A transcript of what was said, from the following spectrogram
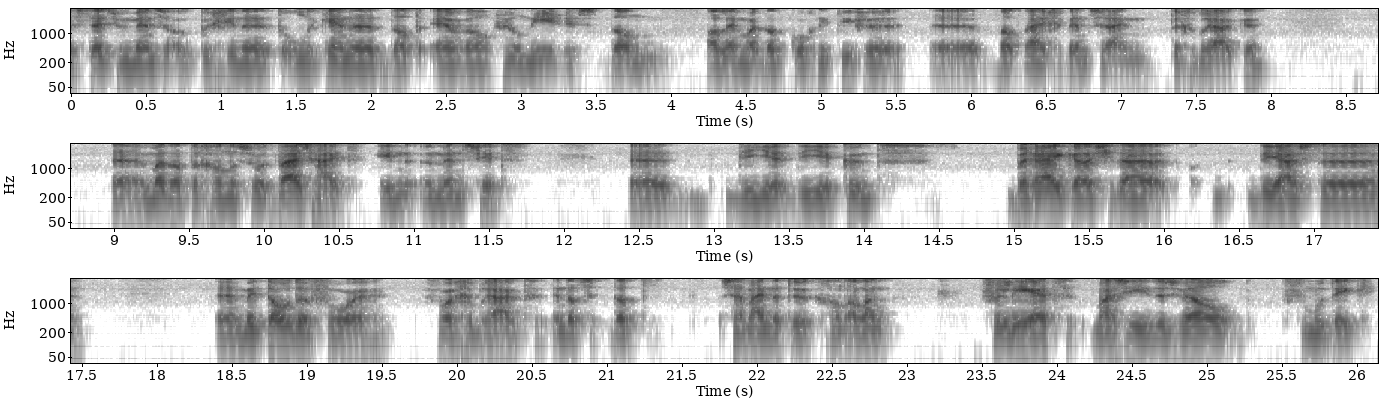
steeds meer mensen ook beginnen te onderkennen dat er wel veel meer is dan alleen maar dat cognitieve wat wij gewend zijn te gebruiken. Maar dat er gewoon een soort wijsheid in een mens zit die, je, die je kunt bereiken als je daar de juiste methode voor, voor gebruikt. En dat, dat zijn mij natuurlijk gewoon allang verleerd, maar zie je dus wel, vermoed ik,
